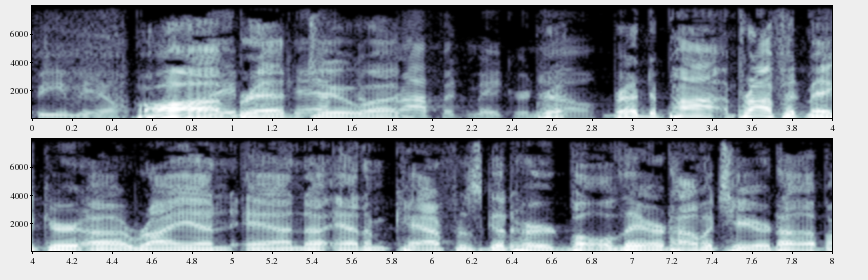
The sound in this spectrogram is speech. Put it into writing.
female. Aw, They've bred to, uh, profit maker Bre- now. Bred to po- profit maker, uh, Ryan and uh, Adam Caffrey's good herd bull there. How much here? Up, a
